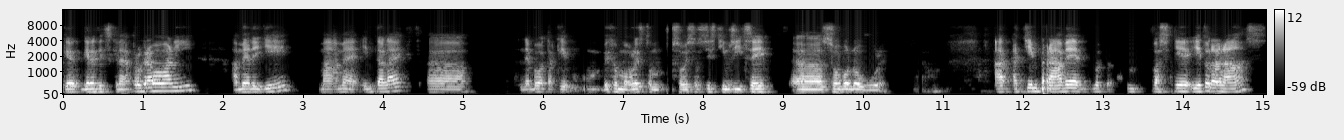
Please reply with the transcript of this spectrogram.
geneticky naprogramovaný a my lidi máme intelekt, a, nebo taky bychom mohli v, tom, v souvislosti s tím říci a, svobodnou vůli. A, a tím právě vlastně je to na nás,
